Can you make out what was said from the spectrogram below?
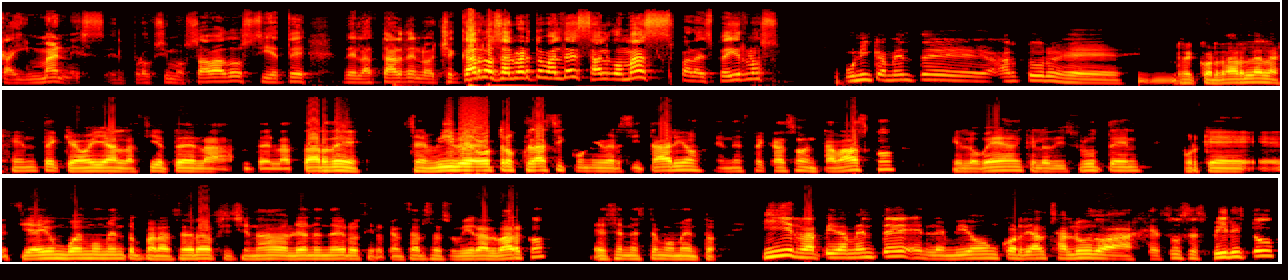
Caimanes el próximo sábado, 7 de la tarde noche. Carlos Alberto Valdés, ¿algo más para despedirnos? Únicamente, Artur, eh, recordarle a la gente que hoy a las 7 de la, de la tarde se vive otro clásico universitario, en este caso en Tabasco, que lo vean, que lo disfruten, porque eh, si hay un buen momento para ser aficionado a Leones Negros y alcanzarse a subir al barco, es en este momento. Y rápidamente le envío un cordial saludo a Jesús Espíritu,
